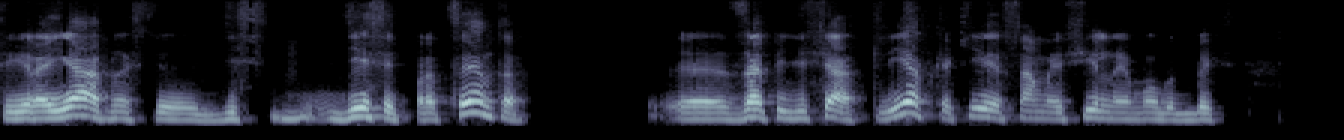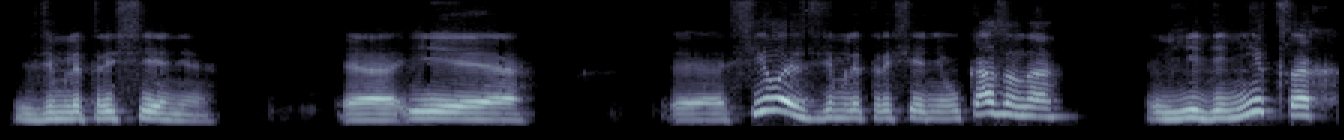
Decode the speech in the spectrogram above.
с вероятностью 10% э, за 50 лет, какие самые сильные могут быть землетрясения. И сила землетрясения указана в единицах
